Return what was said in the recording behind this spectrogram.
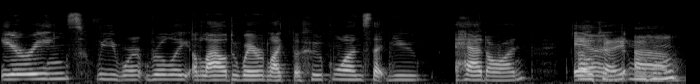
earrings we weren't really allowed to wear like the hoop ones that you had on. And Okay, um,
